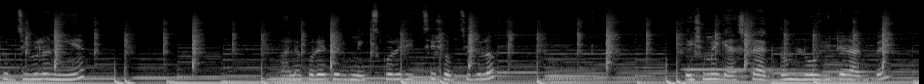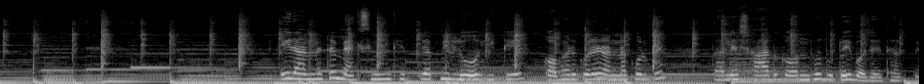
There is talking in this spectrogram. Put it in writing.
সবজিগুলো নিয়ে ভালো করে এতে মিক্স করে দিচ্ছি সবজিগুলো। এই সময় গ্যাসটা একদম লো হিটে রাখবেন। এই রান্নাটা ম্যাক্সিমাম ক্ষেত্রে আপনি লো হিটে কভার করে রান্না করবেন, তাহলে স্বাদ, গন্ধ দুটোই বজায় থাকবে।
